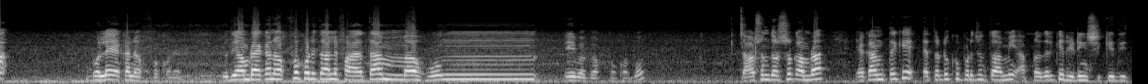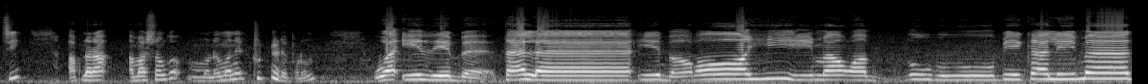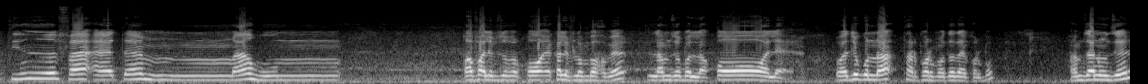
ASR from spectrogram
বলে এখানে অক্ষ করেন। যদি আমরা এখানে অক্ষ করি তাহলে ফাতাম হুন এইভাবে অক্ষ করব তা আসুন দর্শক আমরা এখান থেকে এতটুকু পর্যন্ত আমি আপনাদেরকে রিডিং শিখিয়ে দিচ্ছি আপনারা আমার সঙ্গে মনে মনে টুটনেটে পড়ুন وإذ ابتلى إبراهيم ربه بكلمات فأتمهن কফ আলিফ জবর ক এক আলিফ লম্বা হবে লাম জবল্লা কলে ওয়াজিব গুন্না তারপর মদ আদায় করবো হামজা নুনজের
